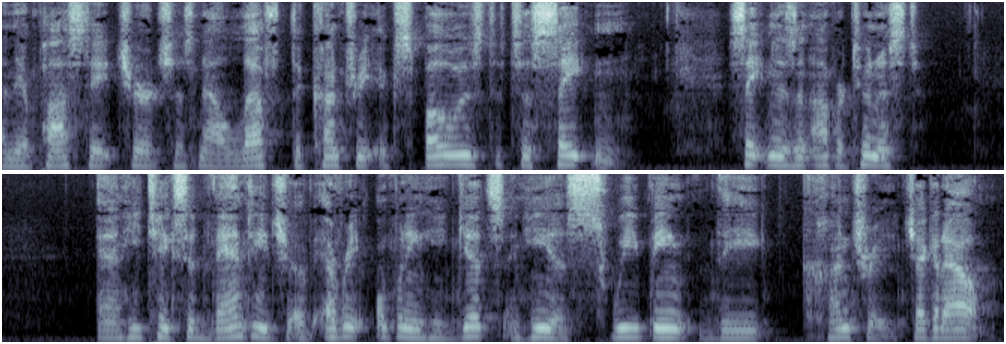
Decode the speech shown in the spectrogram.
and the apostate church has now left the country exposed to Satan. Satan is an opportunist, and he takes advantage of every opening he gets, and he is sweeping the country. Check it out.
